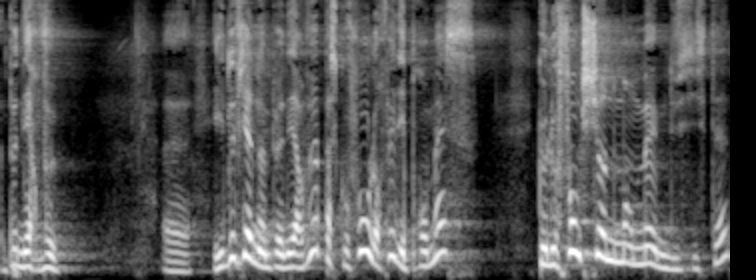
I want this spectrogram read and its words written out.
un peu nerveux. Euh, ils deviennent un peu nerveux parce qu'au fond, on leur fait des promesses que le fonctionnement même du système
